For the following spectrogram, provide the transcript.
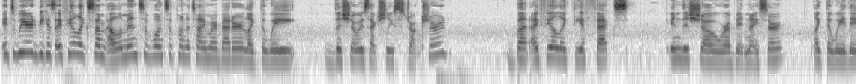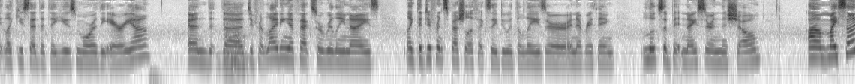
it's weird because I feel like some elements of Once Upon a Time are better, like the way the show is actually structured. But I feel like the effects in this show were a bit nicer. Like the way they, like you said, that they use more of the area and the mm-hmm. different lighting effects were really nice. Like the different special effects they do with the laser and everything looks a bit nicer in this show. Um, my son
